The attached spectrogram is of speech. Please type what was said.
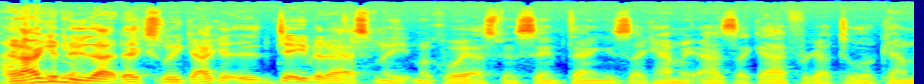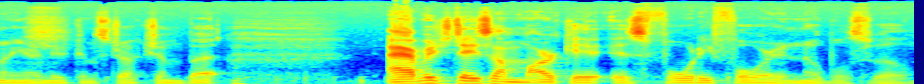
And I can idea. do that next week. I could, David asked me, McCoy asked me the same thing. He's like, how many? I was like, I forgot to look how many are new construction, but average days on market is 44 in Noblesville,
